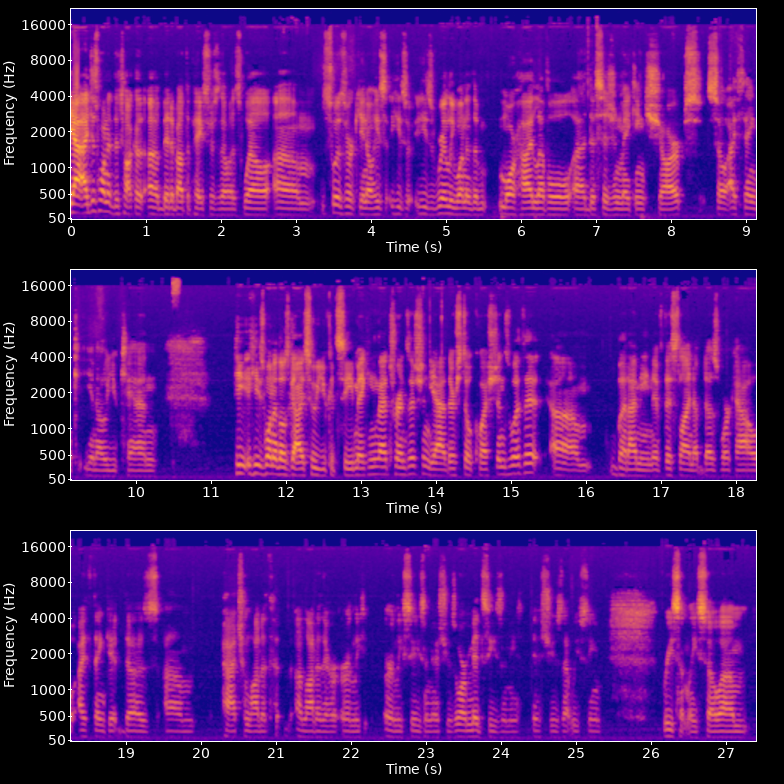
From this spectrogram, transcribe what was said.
Yeah, I just wanted to talk a, a bit about the Pacers though as well. Um, you know, he's he's he's really one of the more high level uh, decision making sharps. So I think you know you can. He, he's one of those guys who you could see making that transition. Yeah, there's still questions with it, um, but I mean, if this lineup does work out, I think it does um, patch a lot of a lot of their early early season issues or mid season issues that we've seen recently. So um,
